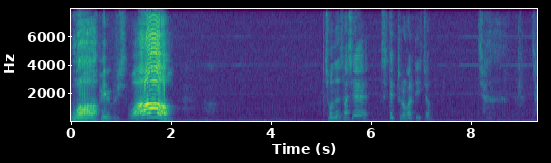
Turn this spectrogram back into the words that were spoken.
와 베이비 프리스 와 저는 사실 스텝 들어갈 때 있죠. 자, 자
